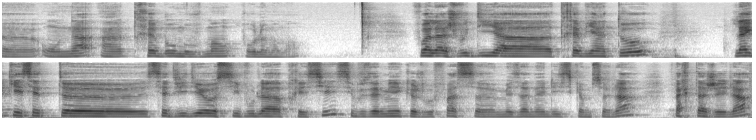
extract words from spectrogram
euh, on a un très beau mouvement pour le moment. Voilà je vous dis à très bientôt. Likez cette, euh, cette vidéo si vous l'appréciez, si vous aimez que je vous fasse mes analyses comme cela partagez-la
